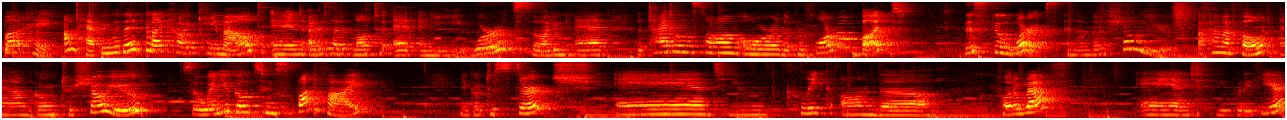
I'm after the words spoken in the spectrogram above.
but hey I'm happy with it. I like how it came out and I decided not to add any words so I didn't add the title of the song or the performer but this still works and I'm gonna show you. I have my phone and I'm going to show you. So when you go to Spotify, you go to search and you click on the photograph and you put it here.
